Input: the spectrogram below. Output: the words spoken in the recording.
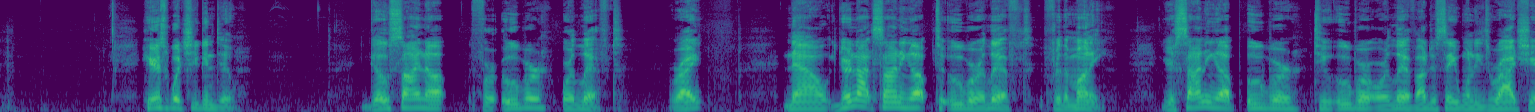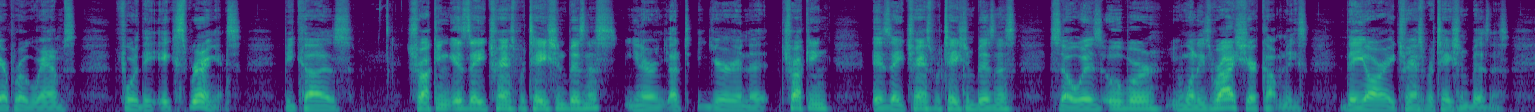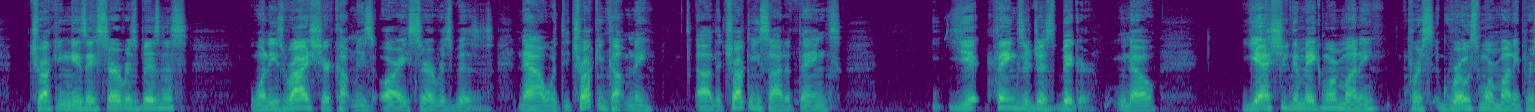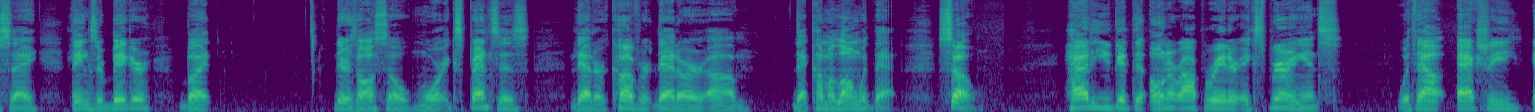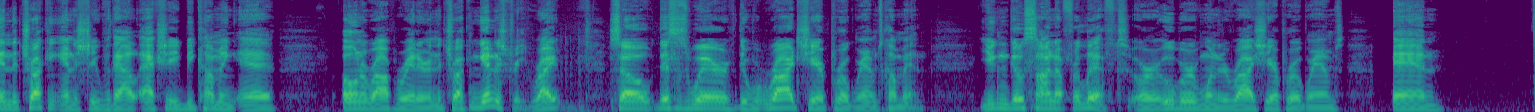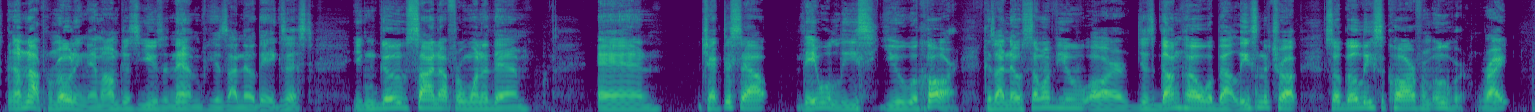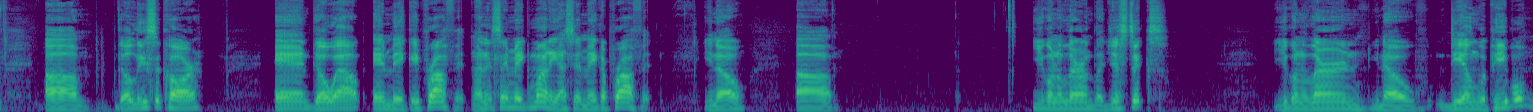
Here's what you can do. Go sign up for Uber or Lyft, right? Now, you're not signing up to Uber or Lyft for the money. You're signing up Uber to Uber or Lyft. I'll just say one of these rideshare programs for the experience because trucking is a transportation business. You know, you're in the trucking is a transportation business. So is Uber, one of these rideshare companies. They are a transportation business. Trucking is a service business. One of these rideshare companies are a service business. Now, with the trucking company, uh, the trucking side of things, you, things are just bigger. You know, yes, you can make more money, per, gross more money per se. Things are bigger, but there's also more expenses that are covered that are um, that come along with that. So, how do you get the owner operator experience without actually in the trucking industry without actually becoming a owner operator in the trucking industry, right? So this is where the rideshare programs come in. You can go sign up for Lyft or Uber, one of the rideshare programs, and and I'm not promoting them. I'm just using them because I know they exist. You can go sign up for one of them and check this out. They will lease you a car because I know some of you are just gung ho about leasing a truck. So go lease a car from Uber, right? Um, go lease a car and go out and make a profit. I didn't say make money. I said make a profit. You know, uh, you're going to learn logistics. You're going to learn, you know, dealing with people.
